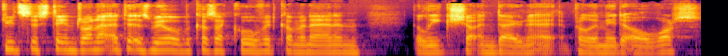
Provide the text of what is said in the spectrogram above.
good sustained run at it as well because of COVID coming in and the league shutting down? It probably made it all worse.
